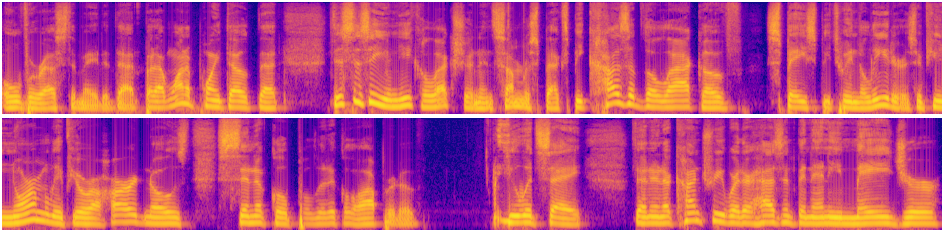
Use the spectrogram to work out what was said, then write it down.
overestimated that. But I want to point out that this is a unique election in some respects because of the lack of space between the leaders. If you normally, if you're a hard nosed, cynical political operative, you would say that in a country where there hasn't been any major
